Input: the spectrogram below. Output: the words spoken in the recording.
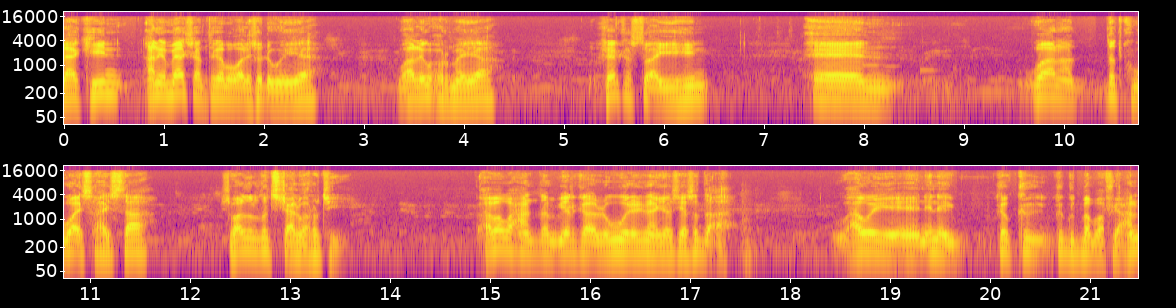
Laakiin aniga meeshaan tagaba waa laysoo dhoweeyaa waa laygu xurmeeyaa reer kastoo ay yihiin waana dadku waa ishaystaa soomaaliduna dad isjecel waa runtii waxba waxaan dambyarka lagu wereerinayo siyaasadda ah. Waxaa weeye inay ka gudbaan baa fiican.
